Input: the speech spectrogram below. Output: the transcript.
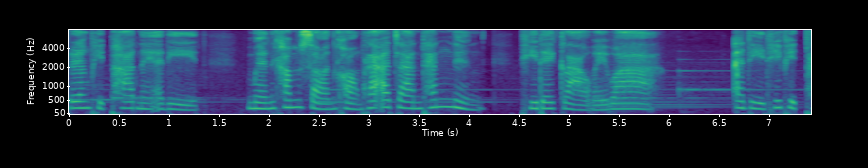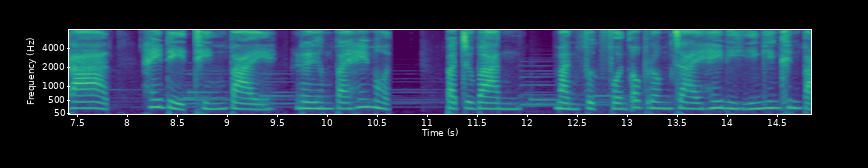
เรื่องผิดพลาดในอดีต เหมือนคำสอนของพระอาจารย์ท่านหนึ่งที่ได้กล่าวไว้ว่า อดีตที่ผิดพลาด ให้ดีดทิ้งไป ลืมไปให้หมด ปัจจุบันมันฝึกฝนอบรมใจให้ดียิ่งยิ่งขึ้นไป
